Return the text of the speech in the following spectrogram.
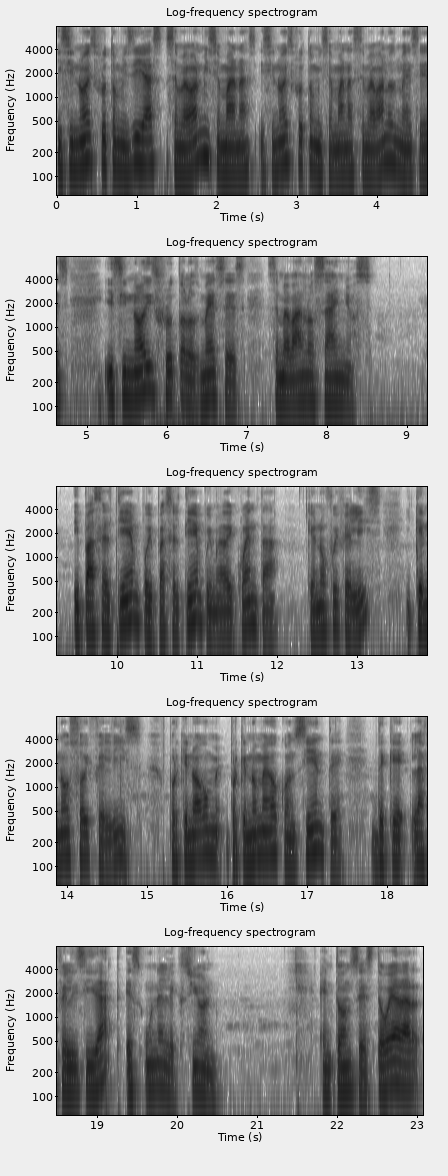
Y si no disfruto mis días, se me van mis semanas. Y si no disfruto mis semanas, se me van los meses. Y si no disfruto los meses, se me van los años. Y pasa el tiempo y pasa el tiempo y me doy cuenta que no fui feliz y que no soy feliz porque no, hago, porque no me hago consciente de que la felicidad es una elección. Entonces te voy a dar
